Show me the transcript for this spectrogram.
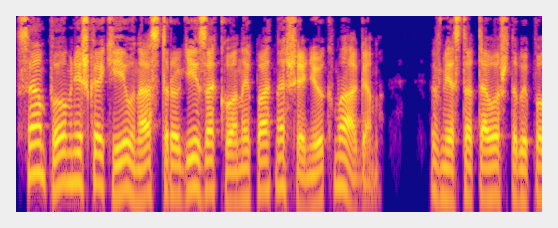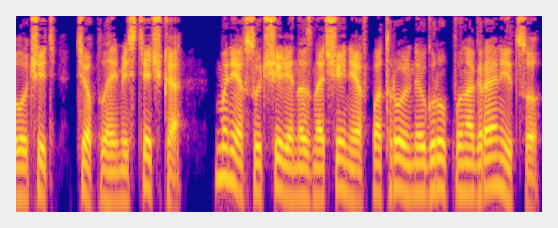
Сам помнишь, какие у нас строгие законы по отношению к магам. Вместо того, чтобы получить теплое местечко, мне всучили назначение в патрульную группу на границу,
